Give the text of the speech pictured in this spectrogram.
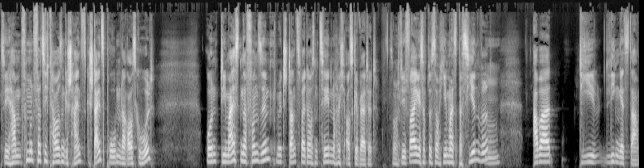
Sie haben 45.000 Gesteins Gesteinsproben daraus geholt und die meisten davon sind mit Stand 2010 noch nicht ausgewertet. So, die Frage ist, ob das auch jemals passieren wird, mhm. aber die liegen jetzt da.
